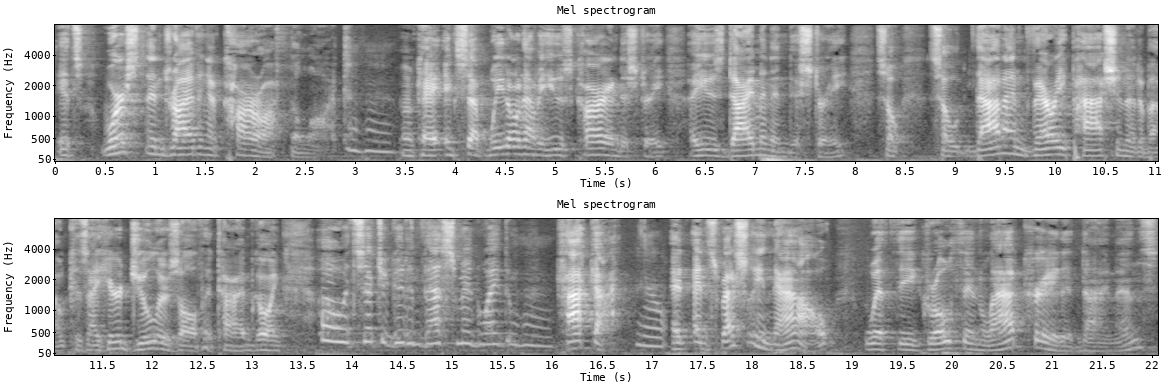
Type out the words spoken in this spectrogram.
It's worse than driving a car off the lot. Mm-hmm. Okay, except we don't have a used car industry, a used diamond industry. So, so that I'm very passionate about because I hear jewelers all the time going, "Oh, it's such a good investment." Why, caca. Mm-hmm. No. And, and especially now with the growth in lab created diamonds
